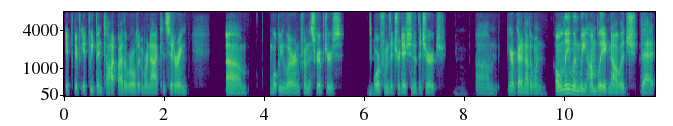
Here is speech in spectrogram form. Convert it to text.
if if, if we've been taught by the world and we're not considering um, what we learn from the scriptures Mhm. or from the tradition of the church. Um, here I've got another one. Only when we humbly acknowledge that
